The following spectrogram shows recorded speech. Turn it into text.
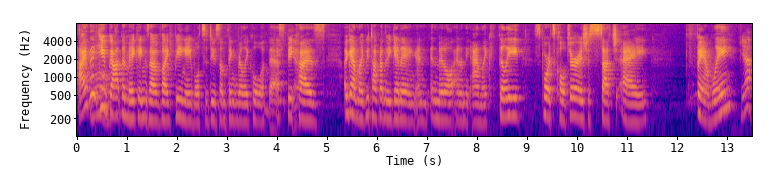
I think you've got the makings of like being able to do something really cool with this because again, like we talked about in the beginning and in the middle and in the end, like Philly sports culture is just such a family. Yeah.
